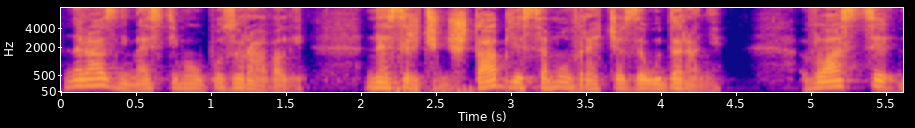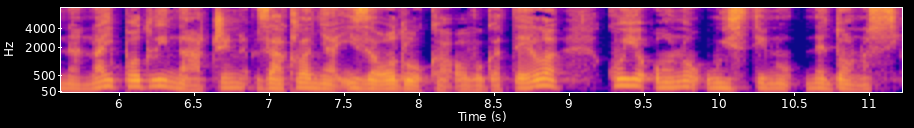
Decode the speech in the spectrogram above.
na raznim mestima upozoravali. Nesrećni štab je samo vreća za udaranje. Vlast se na najpodliji način zaklanja iza odluka ovoga tela koje ono u istinu ne donosi.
